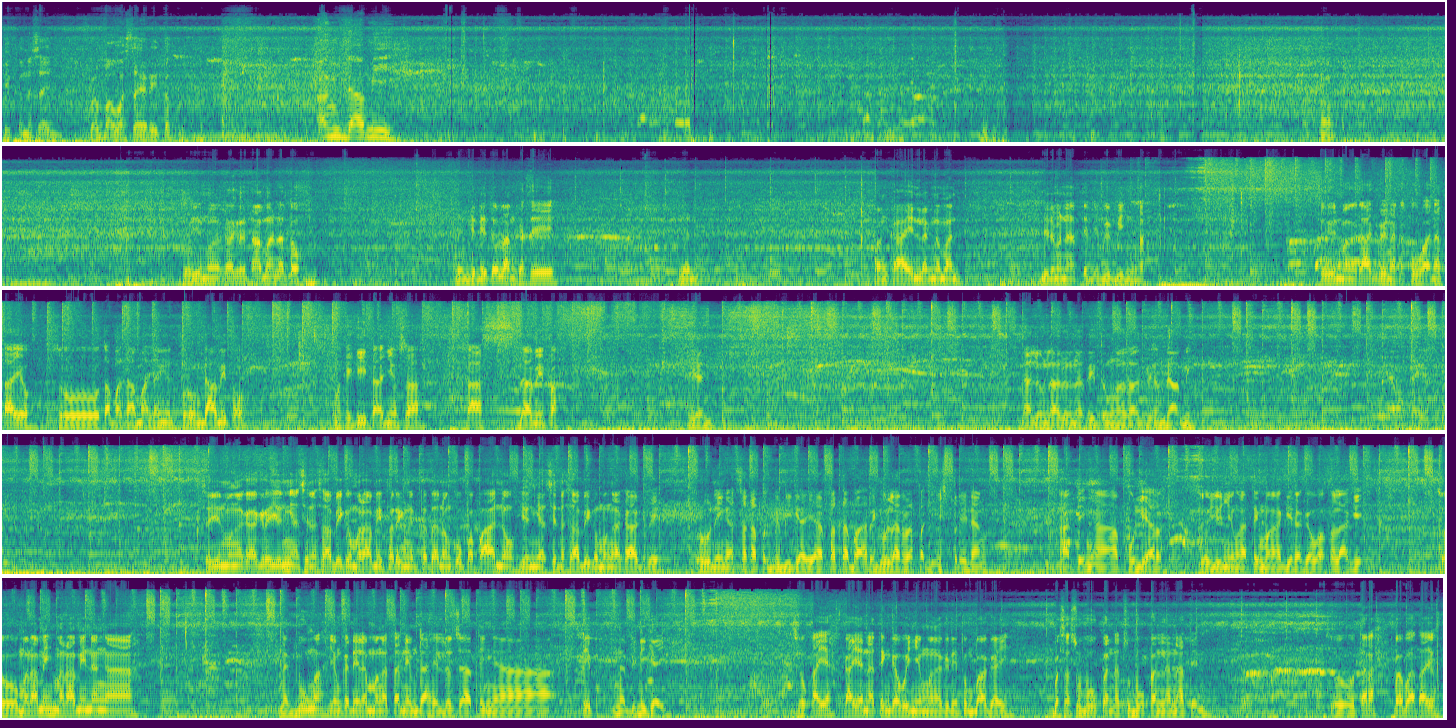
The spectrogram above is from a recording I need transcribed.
Dito na side, babawas tayo rito. Ang dami. Oh. So yun mga kagre, tama na to. Yan ganito lang kasi yan. Pangkain lang naman. Hindi naman natin ibibinta. So yun mga kagre, nakakuha na tayo. So tama-tama lang yun. Purong dami pa oh. Makikita nyo sa taas, dami pa. Yan. Lalong-lalo na rito mga kagre, ang dami. So yun mga kagre, yun nga sinasabi ko marami pa rin nagtatanong kung paano. Yun nga sinasabi ko mga kagre, pruning at saka pagbibigay ah, pataba regular na pag-i-spray ng ating ah, pulyar. So yun yung ating mga ginagawa palagi. So marami, marami nang ah, nagbunga yung kanilang mga tanim dahil doon sa ating ah, tip na binigay. So kaya, kaya natin gawin yung mga ganitong bagay. Basta subukan at subukan lang natin. So tara, baba tayo.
